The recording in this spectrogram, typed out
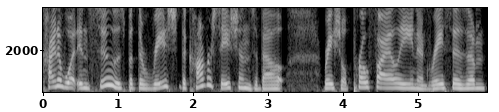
kind of what ensues but the race the conversations about racial profiling and racism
